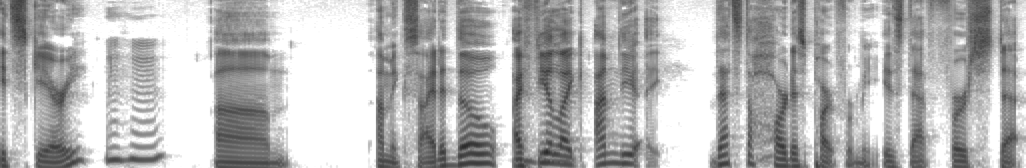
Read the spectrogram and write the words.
it's scary. Mm-hmm. Um, I'm excited though. I feel Mhm. like I'm the that's the hardest part for me is that first step.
